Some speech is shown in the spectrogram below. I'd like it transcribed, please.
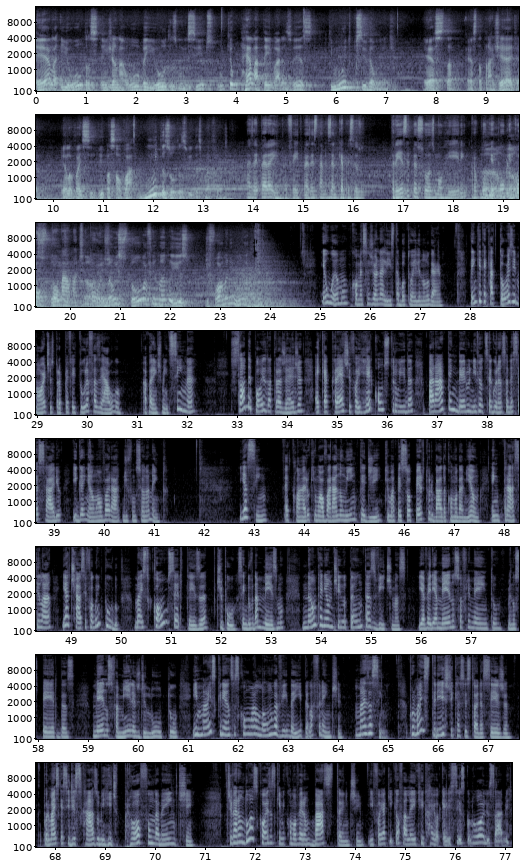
ela e outras em Janaúba e outros municípios, o que eu relatei várias vezes, que muito possivelmente esta, esta tragédia ela vai servir para salvar muitas outras vidas para frente. Mas aí, peraí, prefeito, mas aí você está me dizendo que é preciso 13 pessoas morrerem para o poder não, público não estou, tomar uma atitude? Não, eu não estou afirmando isso, de forma nenhuma. Eu amo como essa jornalista botou ele no lugar. Tem que ter 14 mortes para a prefeitura fazer algo? Aparentemente sim, né? Só depois da tragédia é que a creche foi reconstruída para atender o nível de segurança necessário e ganhar um alvará de funcionamento. E assim, é claro que um alvará não ia impedir que uma pessoa perturbada como o Damião entrasse lá e ateasse fogo em tudo, mas com certeza, tipo, sem dúvida mesmo, não teriam tido tantas vítimas e haveria menos sofrimento, menos perdas, menos famílias de luto e mais crianças com uma longa vida aí pela frente. Mas assim, por mais triste que essa história seja, por mais que esse descaso me irrite profundamente, tiveram duas coisas que me comoveram bastante. E foi aqui que eu falei que caiu aquele cisco no olho, sabe?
